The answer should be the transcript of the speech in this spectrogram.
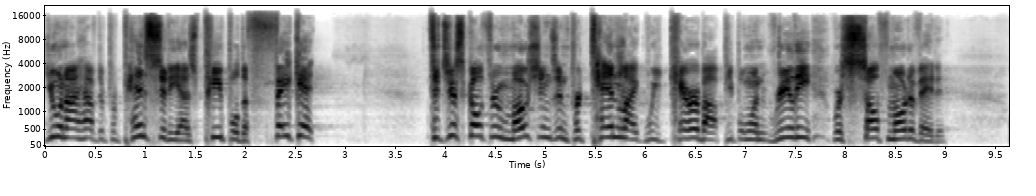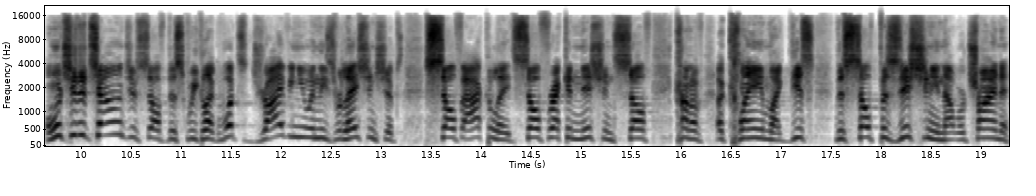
you and I have the propensity as people to fake it. To just go through motions and pretend like we care about people when really we're self motivated. I want you to challenge yourself this week. Like, what's driving you in these relationships? Self accolades, self recognition, self kind of acclaim, like this, this self positioning that we're trying to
